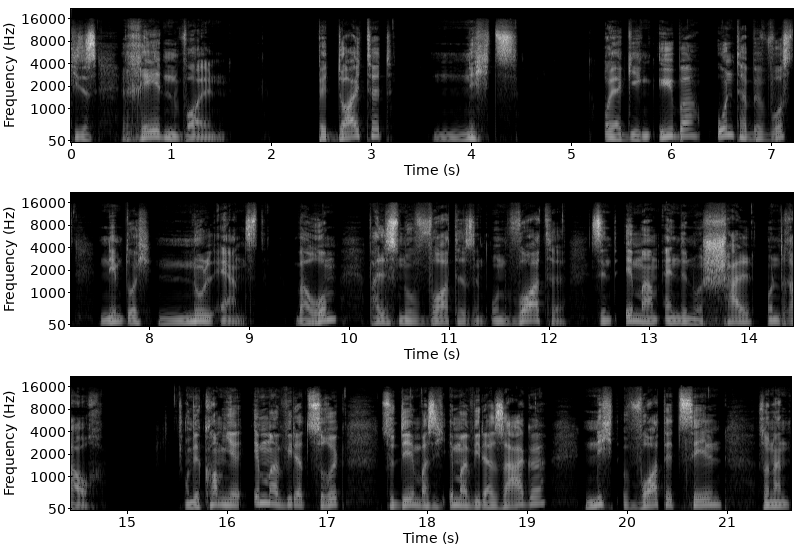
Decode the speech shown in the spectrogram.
dieses Reden wollen, bedeutet nichts. Euer Gegenüber unterbewusst nehmt euch null ernst. Warum? Weil es nur Worte sind. Und Worte sind immer am Ende nur Schall und Rauch. Und wir kommen hier immer wieder zurück zu dem, was ich immer wieder sage. Nicht Worte zählen, sondern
